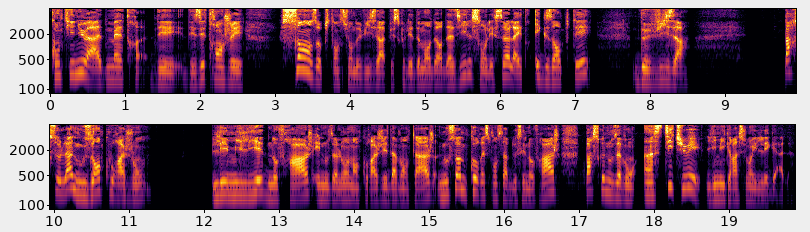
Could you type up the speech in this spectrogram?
continue à admettre des, des étrangers sans obtention de visa, puisque les demandeurs d'asile sont les seuls à être exemptés de visa. Par cela, nous encourageons les milliers de naufrages et nous allons en encourager davantage. Nous sommes co-responsables de ces naufrages parce que nous avons institué l'immigration illégale.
